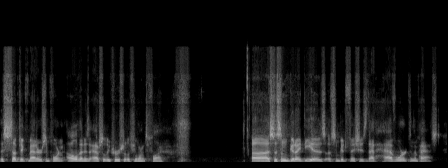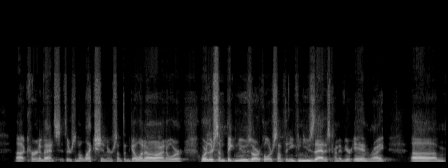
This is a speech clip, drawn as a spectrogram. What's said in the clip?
The subject matter is important. All of that is absolutely crucial if you want it to fly. Uh, so some good ideas of some good fishes that have worked in the past. Uh, current events. If there's an election or something going on, or or there's some big news article or something, you can use that as kind of your in, right? Um,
